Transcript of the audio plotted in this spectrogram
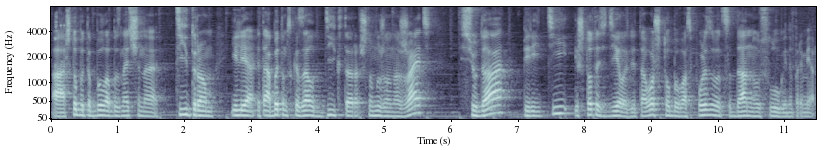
А чтобы это было обозначено титром, или это об этом сказал диктор, что нужно нажать сюда, перейти и что-то сделать для того, чтобы воспользоваться данной услугой, например.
